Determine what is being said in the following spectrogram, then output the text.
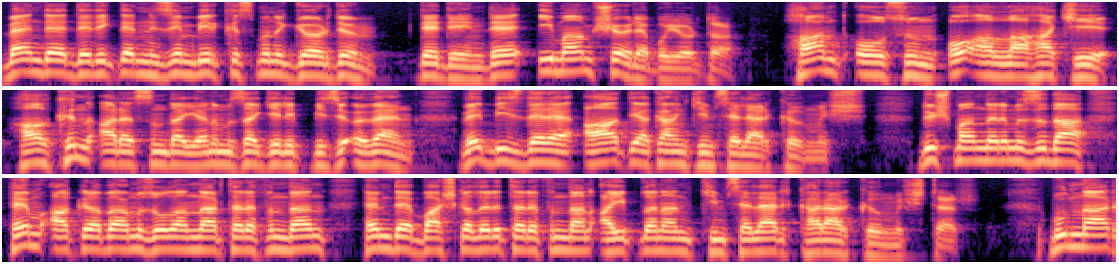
ben de dediklerinizin bir kısmını gördüm dediğinde imam şöyle buyurdu. Hamd olsun o Allah'a ki halkın arasında yanımıza gelip bizi öven ve bizlere ağıt yakan kimseler kılmış. Düşmanlarımızı da hem akrabamız olanlar tarafından hem de başkaları tarafından ayıplanan kimseler karar kılmıştır. Bunlar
